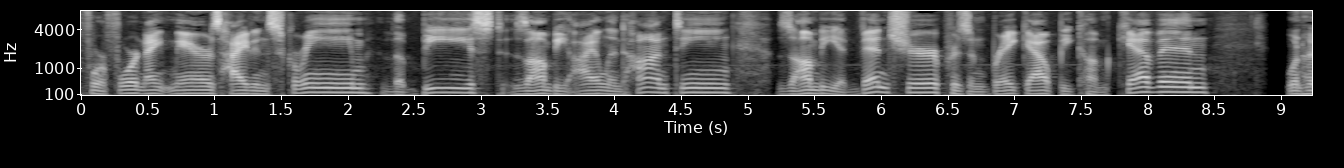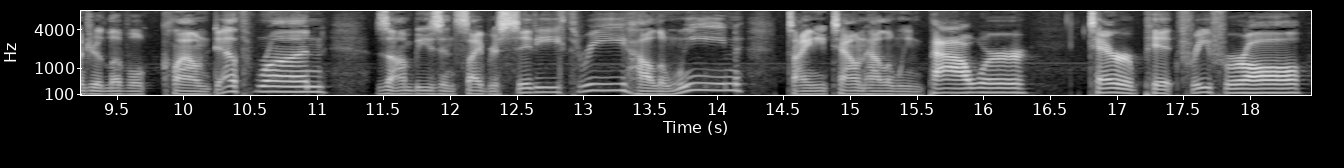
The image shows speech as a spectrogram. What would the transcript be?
for Fortnitemares, Hide and Scream, The Beast, Zombie Island Haunting, Zombie Adventure, Prison Breakout, Become Kevin, 100 level Clown Death Run, Zombies in Cyber City 3, Halloween, Tiny Town Halloween Power, Terror Pit Free for All,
